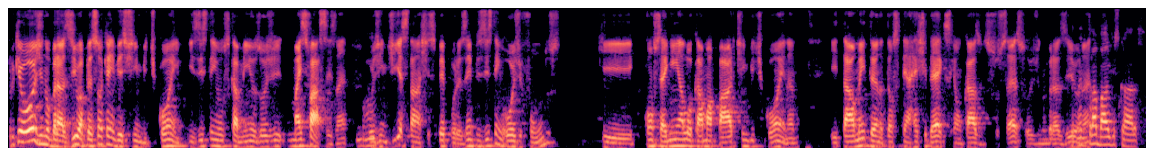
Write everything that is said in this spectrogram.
Porque hoje no Brasil, a pessoa que quer investir em Bitcoin, existem os caminhos hoje mais fáceis, né? Uhum. Hoje em dia, está na XP, por exemplo, existem hoje fundos que conseguem alocar uma parte em Bitcoin, né? E está aumentando. Então você tem a Hashdex, que é um caso de sucesso hoje no Brasil, né? trabalho dos caras.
